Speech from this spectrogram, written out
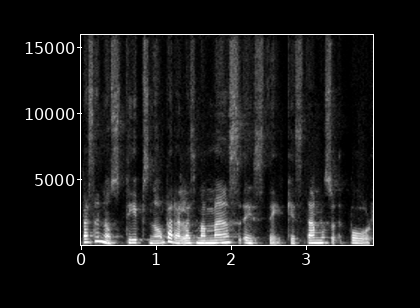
pásanos tips, ¿no? Para las mamás este, que estamos por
